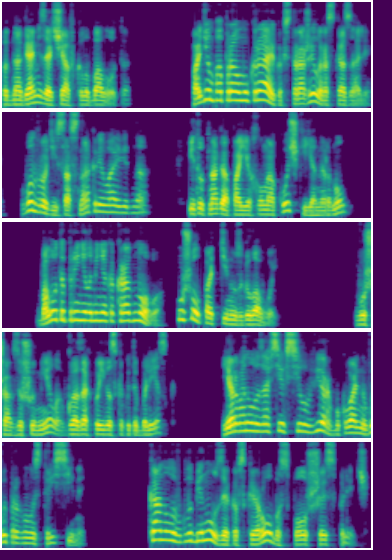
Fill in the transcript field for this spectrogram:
Под ногами зачавкало болото. Пойдем по правому краю, как сторожилы рассказали. Вон вроде и сосна кривая видна. И тут нога поехала на кочке, я нырнул. Болото приняло меня как родного. Ушел под тину с головой. В ушах зашумело, в глазах появился какой-то блеск. Я рванул изо всех сил вверх, буквально выпрыгнул из трясины. Канула в глубину зэковская роба, сползшая с плеч.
